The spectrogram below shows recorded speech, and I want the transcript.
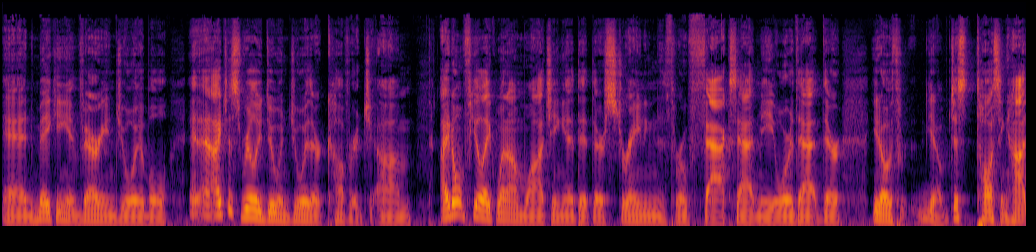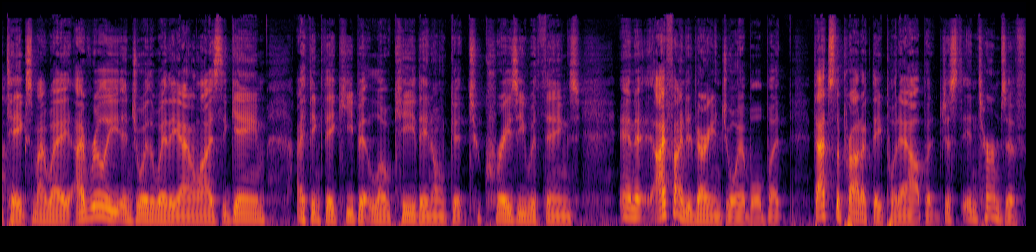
and making it very enjoyable. And, and I just really do enjoy their coverage. Um, I don't feel like when I'm watching it that they're straining to throw facts at me or that they're, you know, th- you know, just tossing hot takes my way. I really enjoy the way they analyze the game. I think they keep it low key. They don't get too crazy with things and I find it very enjoyable. But that's the product they put out. But just in terms of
